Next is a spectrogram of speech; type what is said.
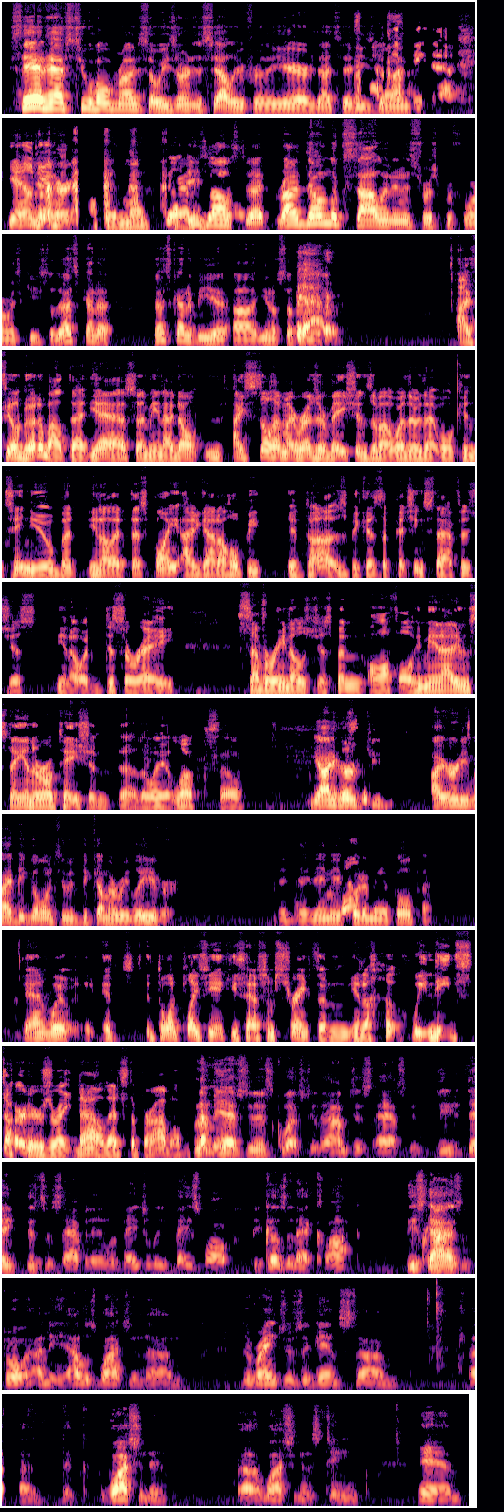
Stan has two home runs, so he's earned his salary for the year. That's it. He's done. yeah, he'll get hurt for a month. Yeah, he's all set. Rodon looks solid in his first performance, Keith. So that's gotta that's gotta be uh, you know something. I feel good about that. Yes, I mean, I don't. I still have my reservations about whether that will continue, but you know, at this point, I gotta hope he, it does because the pitching staff is just you know in disarray. Severino's just been awful. He may not even stay in the rotation uh, the way it looks. So Yeah, I heard. I heard he might be going to become a reliever. They, they, they may put him in a bullpen. And we, it's, it's the one place the Yankees have some strength, and you know we need starters right now. That's the problem. Let me ask you this question. and I'm just asking: Do you think this is happening with Major League Baseball because of that clock? These guys are throwing. I mean, I was watching um, the Rangers against um, uh, the Washington, uh, Washington's team, and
